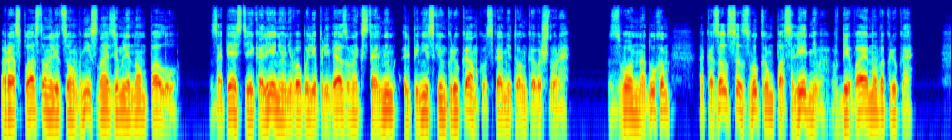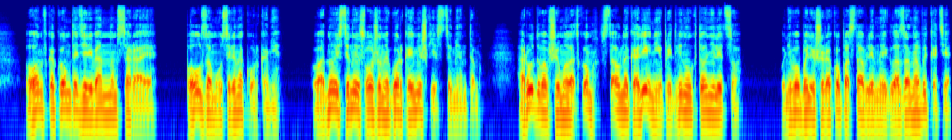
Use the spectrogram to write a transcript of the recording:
распластан лицом вниз на земляном полу. Запястья и колени у него были привязаны к стальным альпинистским крюкам кусками тонкого шнура. Звон над ухом оказался звуком последнего, вбиваемого крюка. Он в каком-то деревянном сарае, пол замусорен окурками. У одной стены сложены горкой мешки с цементом. Орудовавший молотком встал на колени и придвинул к Тони лицо. У него были широко поставленные глаза на выкате,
